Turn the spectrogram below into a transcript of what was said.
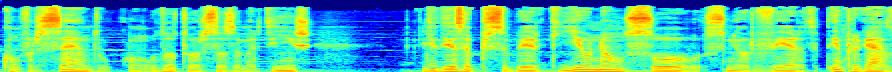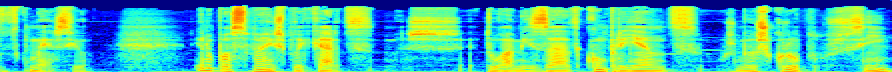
conversando com o Dr. Sousa Martins, lhe des a perceber que eu não sou o Sr. Verde, empregado de comércio. Eu não posso bem explicar-te, mas a tua amizade compreende os meus escrúpulos, sim?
